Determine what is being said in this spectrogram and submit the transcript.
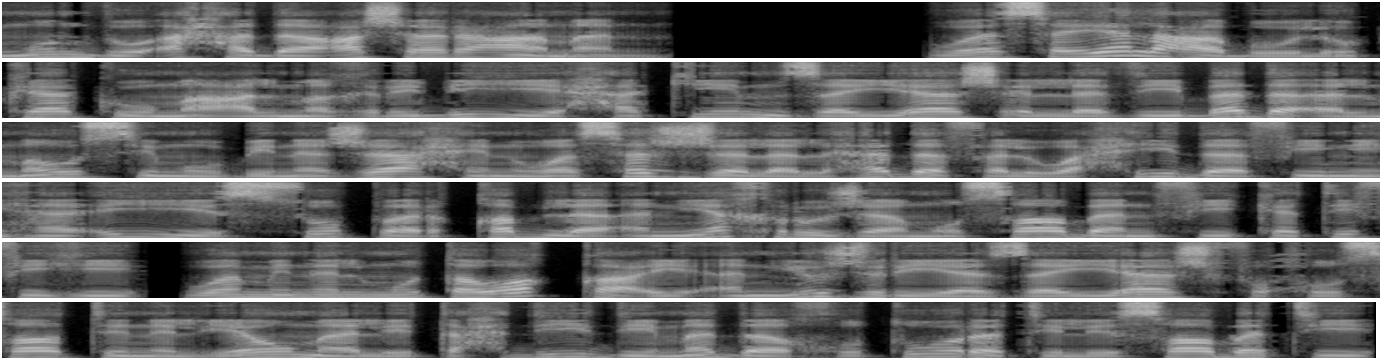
منذ أحد عشر عامًا. وسيلعب لوكاكو مع المغربي حكيم زياش الذي بدأ الموسم بنجاح وسجل الهدف الوحيد في نهائي السوبر قبل أن يخرج مصابا في كتفه ومن المتوقع أن يجري زياش فحوصات اليوم لتحديد مدى خطورة الإصابة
